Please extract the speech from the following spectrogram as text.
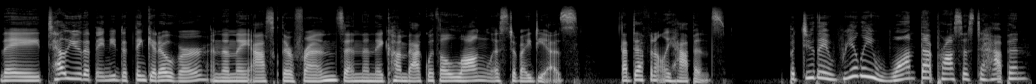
They tell you that they need to think it over, and then they ask their friends, and then they come back with a long list of ideas. That definitely happens. But do they really want that process to happen?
